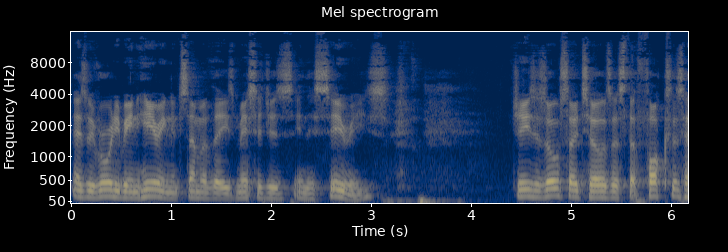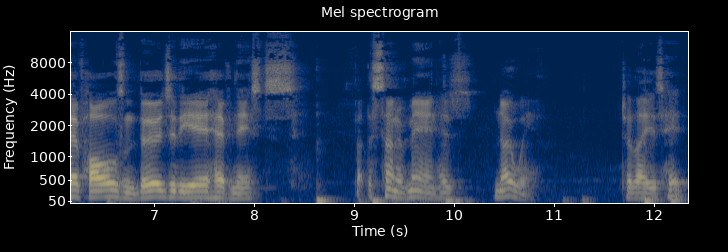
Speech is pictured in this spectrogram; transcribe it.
as we've already been hearing in some of these messages in this series, Jesus also tells us that foxes have holes and birds of the air have nests, but the Son of Man has nowhere to lay his head.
